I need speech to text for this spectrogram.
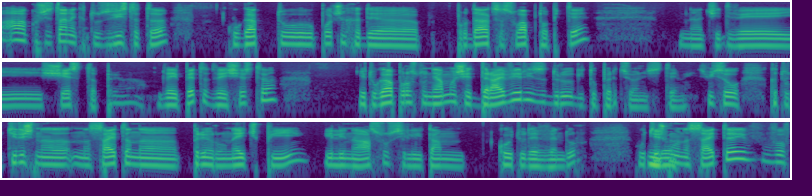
А, ако ще стане като Vista, когато почнаха да я продават с лаптопите, значи 2006 примерно, 2005-2006 и тогава просто нямаше драйвери за другите операционни системи. В смисъл, като отидеш на, на сайта на, примерно, на HP или на Asus или там който да е вендор, отидеш да. му на сайта и в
